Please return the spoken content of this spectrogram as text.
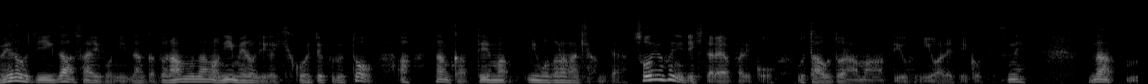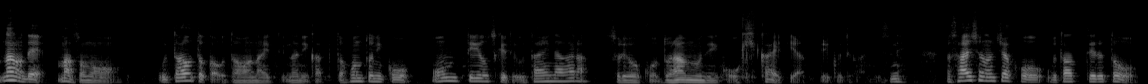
メロディーが最後になんかドラムなのにメロディーが聞こえてくるとあなんかテーマに戻らなきゃみたいな。そういう風にできたらやっぱりこう歌うドラマーっていう風に言われていくわけですね。ななのでまあその歌うとか歌わないって何かっていうと本当にこう音程をつけて歌いながらそれをこうドラムでこう置き換えてやっていくって感じですね。最初のうちはこう歌ってると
